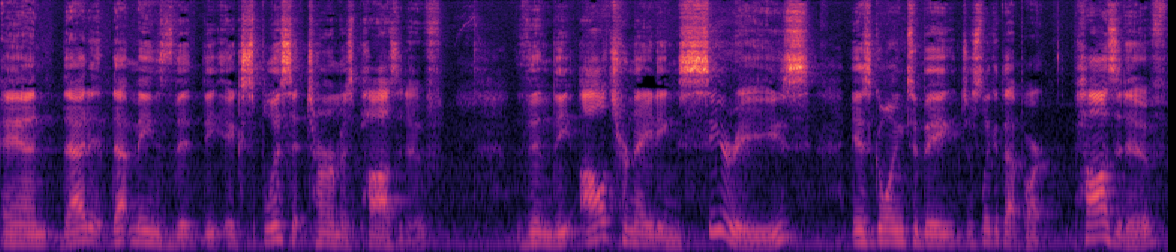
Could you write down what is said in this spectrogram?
and that, that means that the explicit term is positive. Then the alternating series is going to be, just look at that part, positive,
